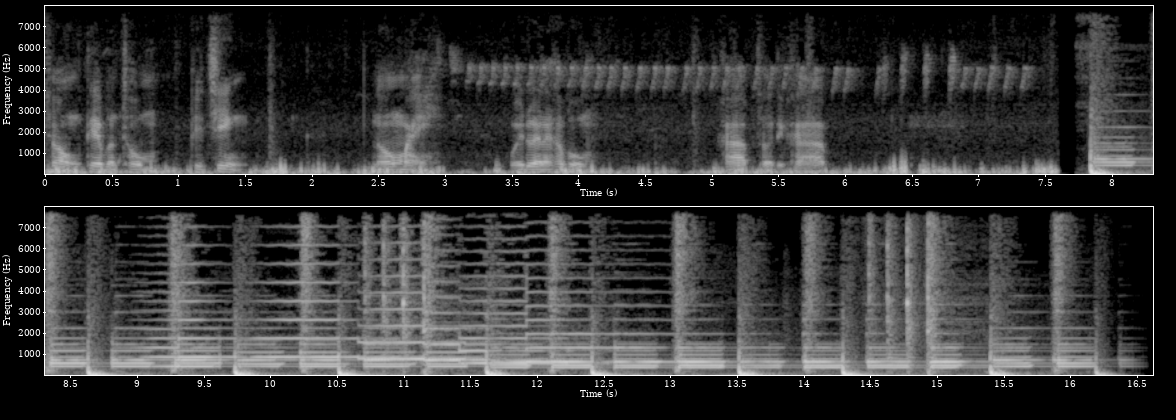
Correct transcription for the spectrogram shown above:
ช่องเทพบรรทมพิชชิ่งน้องใหม่ไว้ด้วยนะครับผม ครับ สวัสดีครับ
